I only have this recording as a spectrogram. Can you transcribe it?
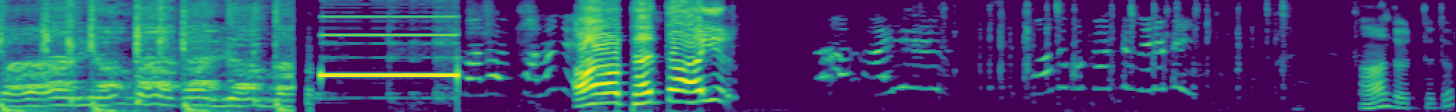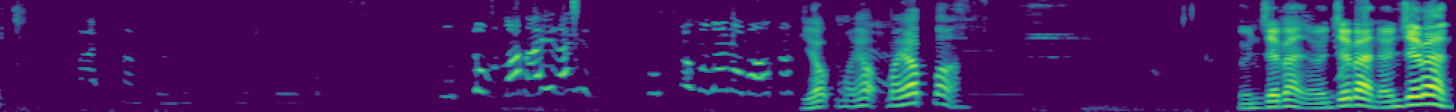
kar yolla, kar yolla. Bana bana ne? Aa penta hayır. Hayır. Aa 4'te 4. Ay, tam değil, bu, bu beyzi. Tuttum lan hayır hayır. Tuttu mu lan o balta? Yapma yapma yapma. Önce ben, önce ben, önce ben.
